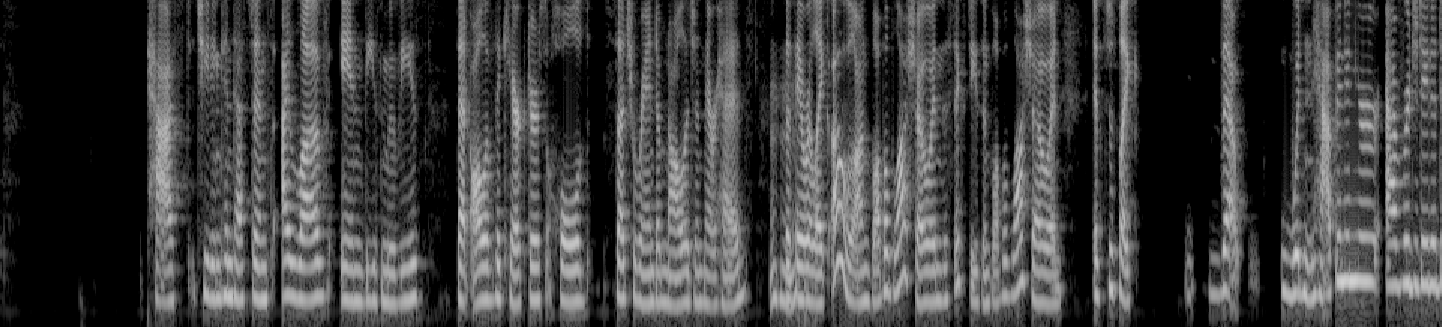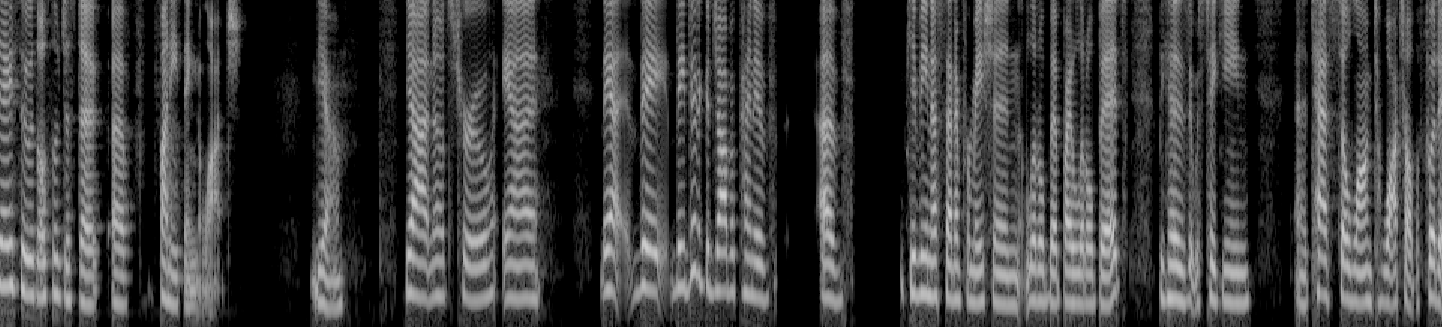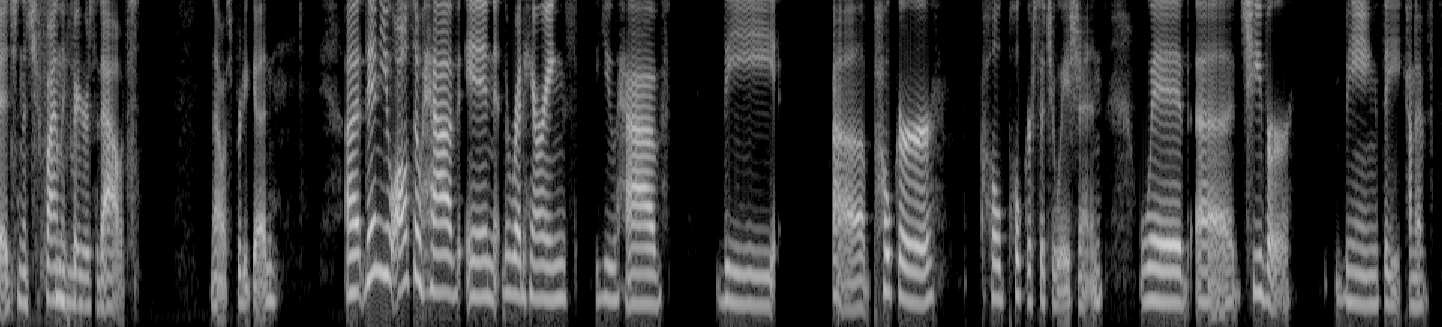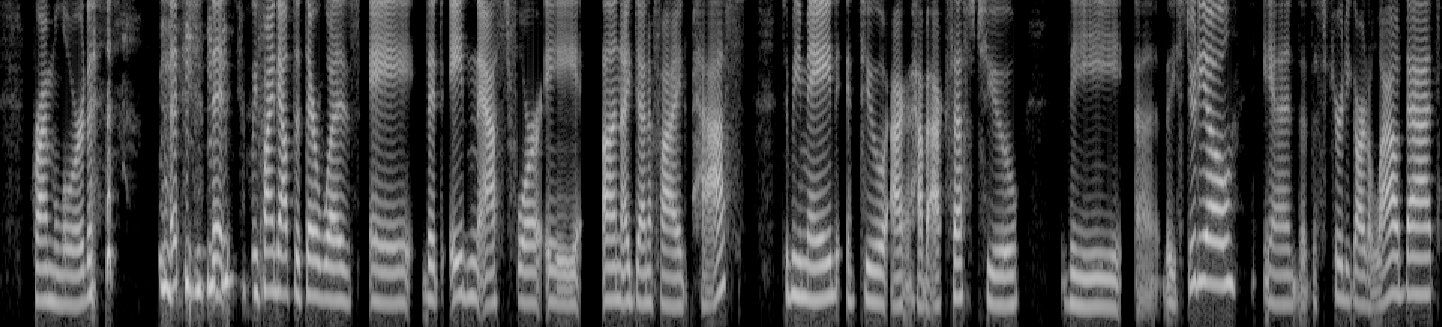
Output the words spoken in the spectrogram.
past cheating contestants. I love in these movies that all of the characters hold such random knowledge in their heads mm-hmm. that they were like, oh, on blah, blah, blah show in the 60s and blah, blah, blah show. And it's just like that wouldn't happen in your average day to day. So it was also just a, a funny thing to watch. Yeah. Yeah, no, it's true. And they they they did a good job of kind of of giving us that information little bit by little bit because it was taking uh, Tess so long to watch all the footage and then she finally mm-hmm. figures it out. That was pretty good. Uh, then you also have in the red herrings, you have the uh, poker, whole poker situation with uh, Cheever being the kind of crime lord that, we find out that there was a that Aiden asked for a unidentified pass to be made to have access to the uh, the studio and that the security guard allowed that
